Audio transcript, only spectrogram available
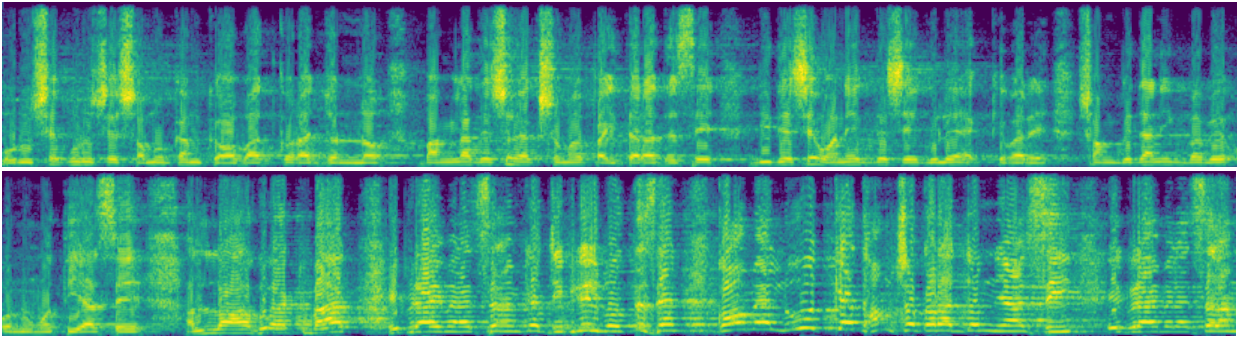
পুরুষে পুরুষে সমকামকে অবাধ করার জন্য বাংলাদেশেও এক সময় পাইতারা দেশে, বিদেশে অনেক দেশে এগুলো একেবারে সাংবিধানিকভাবে অনুমতি আছে। আল্লাহ আকবার! ইব্রাহিম আলাইসালামকে জিবরিল বলতেছেন কমে লুতকে ধ্বংস করার জন্য আসি। ইব্রাহিম আলাইসালাম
